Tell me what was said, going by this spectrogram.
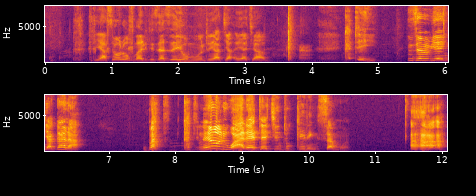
yasobola okumaliriza zeeyo omuntu eyakya- eyakyama kati nze ebyo byenjagala but kati naye oli waleeta ekintu killing someone. Aha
